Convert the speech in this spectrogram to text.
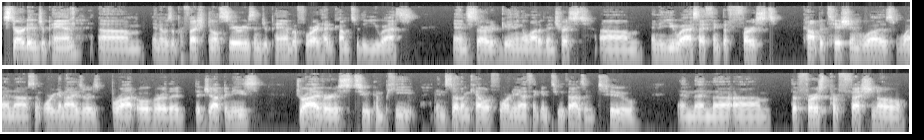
started in Japan, um, and it was a professional series in Japan before it had come to the U.S. and started gaining a lot of interest. Um, in the U.S., I think the first competition was when uh, some organizers brought over the, the Japanese drivers to compete in Southern California, I think in 2002. And then the, um, the first professional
